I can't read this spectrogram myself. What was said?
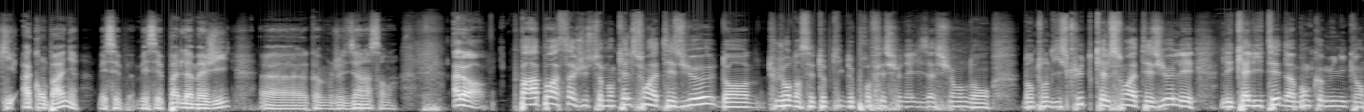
qui accompagne, mais c'est mais c'est pas de la magie, comme je disais à l'instant. Alors, par rapport à ça, justement, quels sont à tes yeux, toujours dans cette optique de professionnalisation dont, on discute, quelles sont à tes yeux les, qualités d'un bon communicant?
